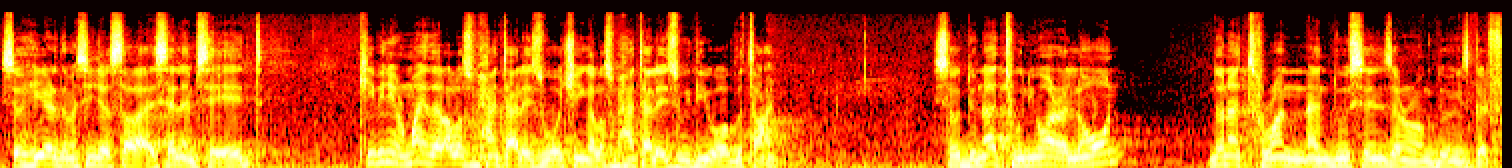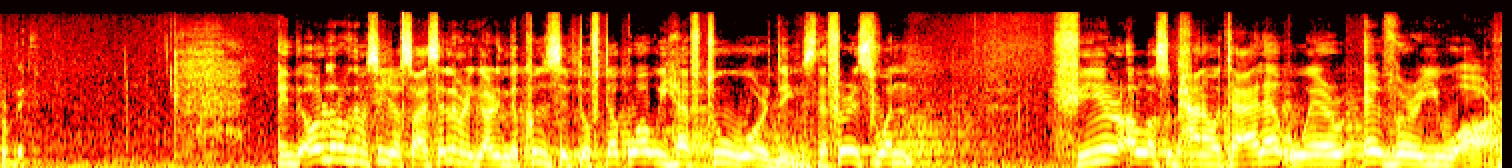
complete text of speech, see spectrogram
So here the Messenger ﷺ said, keep in your mind that Allah subhanahu wa ta'ala is watching, Allah subhanahu wa ta'ala is with you all the time. So do not, when you are alone, do not run and do sins and wrongdoings, God forbid. In the order of the Messenger ﷺ regarding the concept of taqwa, we have two wordings. The first one, fear Allah subhanahu wa ta'ala wherever you are.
